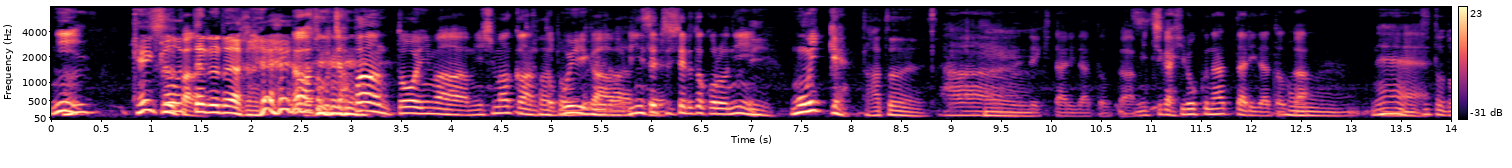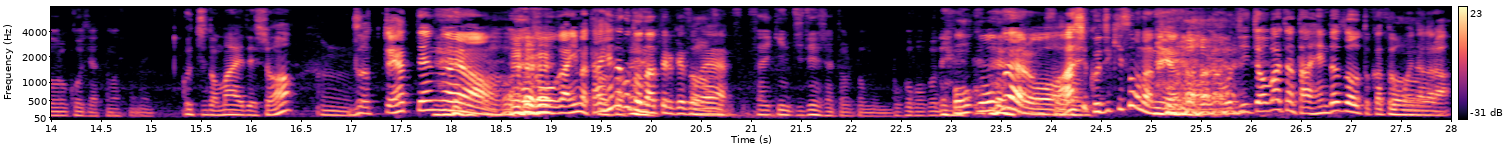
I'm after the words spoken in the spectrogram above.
に喧嘩売ってるね、これ。あそこジャパンと今三島館と V が隣接してるところにもう一軒。はいうんできたりだとか道が広くなったりだとか。うん。ねえ。ずっと道路工事やってますよね。うちの前でしょ？うん。ずっとやってんのよ。歩道が。今大変なことになってるけどね。最近自転車通るともうボコボコで。ボコボコやろ 足くじきそうなんねやろおじいちゃんおばあちゃん大変だぞとかと思いながら。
